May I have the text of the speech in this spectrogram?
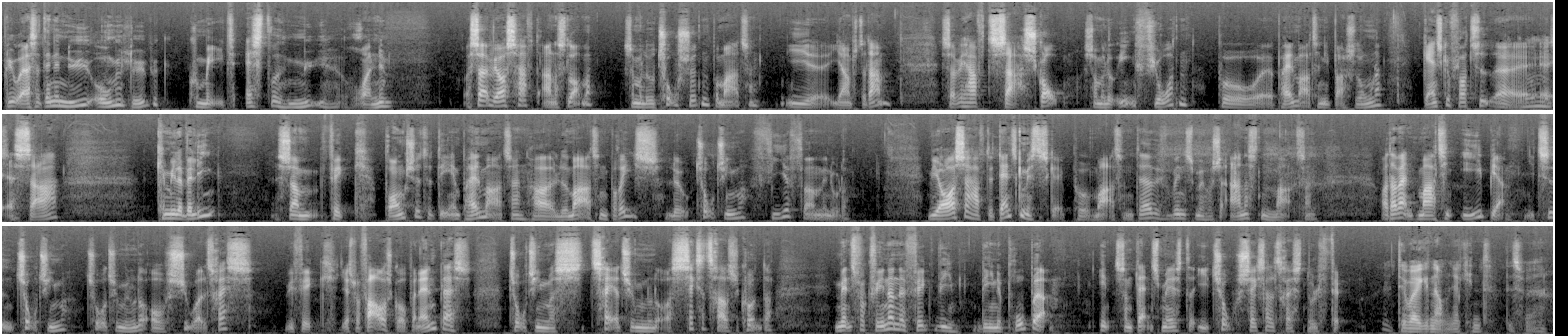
blev altså denne nye unge løbekomet Astrid My Rønne. Og så har vi også haft Anders Lommer, som har løbet 2.17 på maraton i, øh, i Amsterdam. Så har vi haft Sar Skov, som har løbet 1.14 på, øh, på halvmarathon i Barcelona. Ganske flot tid af, af, af Sara. Camilla Wallin, som fik bronze til DM på halvmarathon, har løbet maraton i Paris, løb 2 timer 44 minutter. Vi har også haft det danske mesterskab på maraton. Det havde vi i forbindelse med H.C. Andersen Marathon. Og der vandt Martin Egebjerg i tiden 2 timer, 22 minutter og 57. Vi fik Jesper Favreskov på en anden plads, 2 timer 23 minutter og 36 sekunder. Mens for kvinderne fik vi Lene Broberg ind som dansk mester i 2.56.05. Det var ikke et navn, jeg kendte, desværre.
